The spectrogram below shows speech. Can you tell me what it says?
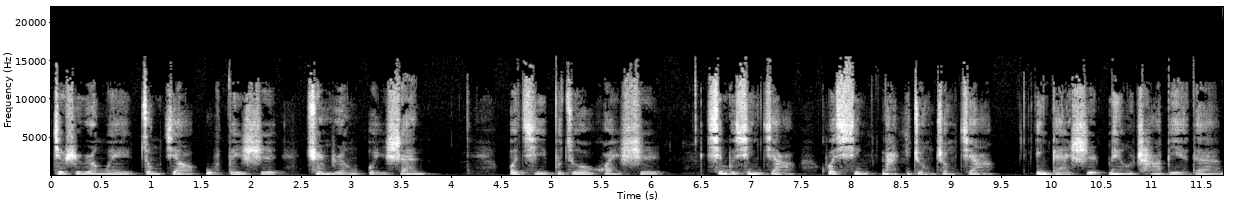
就是认为宗教无非是劝人为善。我既不做坏事，信不信教或信哪一种宗教，应该是没有差别的。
